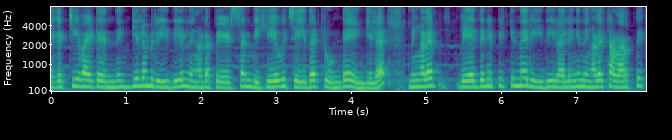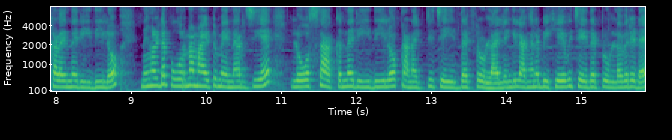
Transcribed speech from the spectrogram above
നെഗറ്റീവായിട്ട് എന്തെങ്കിലും രീതിയിൽ നിങ്ങളുടെ പേഴ്സൺ ബിഹേവ് ചെയ്തിട്ടുണ്ട് എങ്കിൽ നിങ്ങളെ വേദനിപ്പിക്കുന്ന രീതിയിലോ അല്ലെങ്കിൽ നിങ്ങളെ തളർത്തി കളയുന്ന രീതിയിലോ നിങ്ങളുടെ പൂർണമായിട്ടും എനർജിയെ ലോസ് ആക്കുന്ന രീതിയിലോ കണക്ട് ചെയ്തിട്ടുള്ള അല്ലെങ്കിൽ അങ്ങനെ ബിഹേവ് ചെയ്തിട്ടുള്ളവരുടെ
